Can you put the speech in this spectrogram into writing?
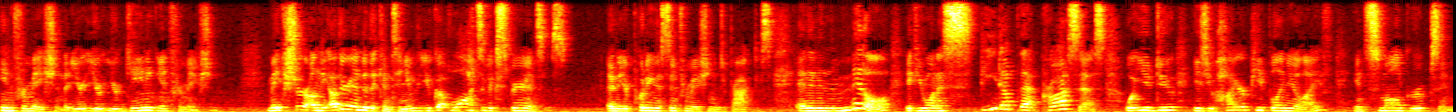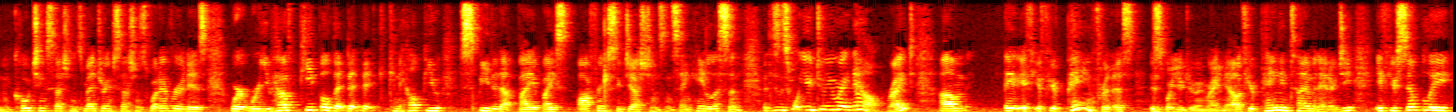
information, that you're, you're, you're gaining information. Make sure on the other end of the continuum that you've got lots of experiences and you're putting this information into practice. And then in the middle, if you want to speed up that process, what you do is you hire people in your life in small groups, in coaching sessions, mentoring sessions, whatever it is, where, where you have people that, that, that can help you speed it up by, by offering suggestions and saying, hey, listen, this is what you're doing right now, right? Um, if, if you're paying for this, this is what you're doing right now. If you're paying in time and energy, if you're simply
